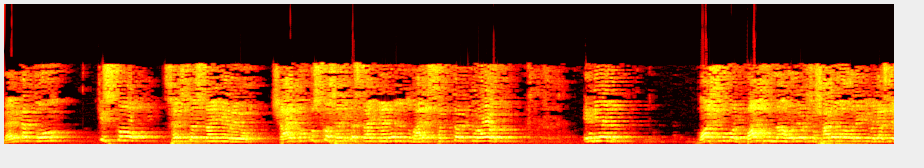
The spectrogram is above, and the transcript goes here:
मैंने कहा तुम किसको सर्जिकल स्ट्राइक कह रहे हो? शायद तुम उसको सर्जिकल स्ट्राइक कह रहे हो जो तुम्हारे सत्तर करोड़ इंडियन वॉशरूम और बाथरूम ना होने और शौचालय ना होने की वजह से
